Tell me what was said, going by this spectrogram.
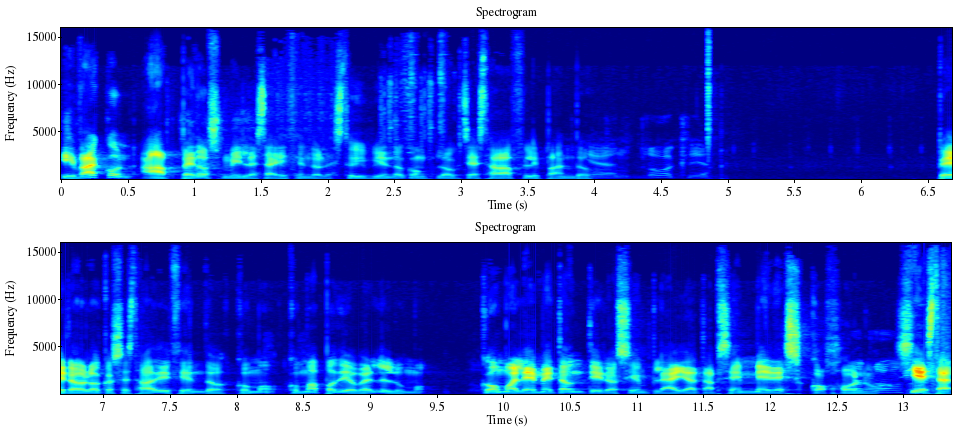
Y va con. Ah, P2000 le está diciendo. Le estoy viendo con Clock. Ya estaba flipando. Pero lo que os estaba diciendo, ¿cómo, cómo ha podido ver el humo? Como le meta un tiro simple ahí a Tapsen, me descojono. Si está...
